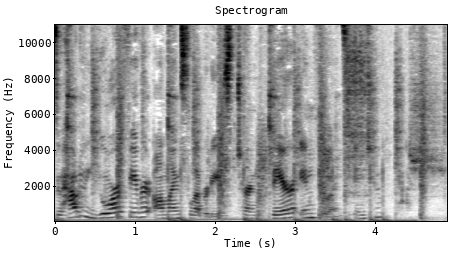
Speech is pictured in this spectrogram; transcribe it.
So, how do your favorite online celebrities turn their influence into cash?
